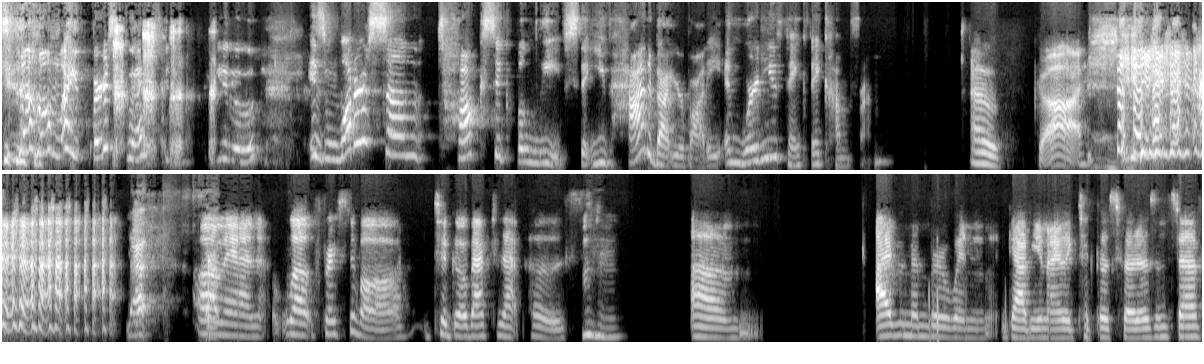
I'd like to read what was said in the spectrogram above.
So, my first question to you is what are some toxic beliefs that you've had about your body and where do you think they come from? Oh, gosh. yep. Oh, man. Well, first of all, to go back to that post, mm-hmm. um, I remember when Gabby and I like took those photos and stuff.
